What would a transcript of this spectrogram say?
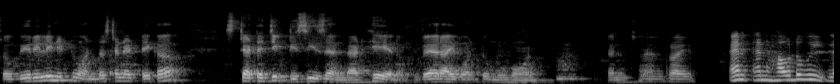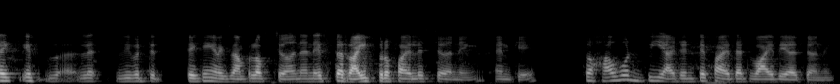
So we really need to understand and take a strategic decision that hey you know where i want to move on. And right. And and how do we like if uh, let, we were t- taking an example of churn and if the right profile is churning nk so how would we identify that why they are churning?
